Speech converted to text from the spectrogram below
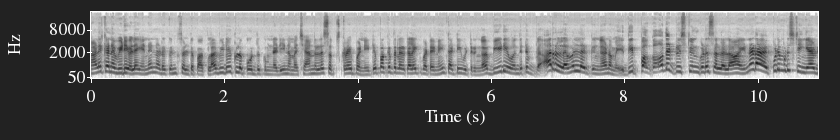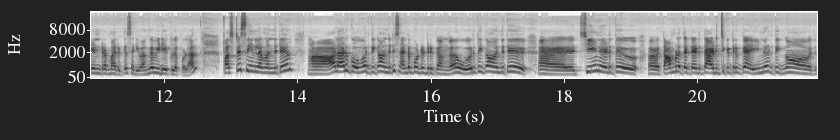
நாளைக்கான வீடியோவில் என்ன நடக்குன்னு சொல்லிட்டு பார்க்கலாம். வீடியோக்குள்ளே போகிறதுக்கு முன்னாடி நம்ம சேனலை சப்ஸ்கிரைப் பண்ணிவிட்டு பக்கத்தில் இருக்க லைக் பட்டனை தட்டி விட்டுருங்க. வீடியோ வந்துட்டு வேறு லெவலில் இருக்குங்க. நம்ம எதிர்பார்க்காத ட்விஸ்ட்டுன்னு கூட சொல்லலாம். என்னடா இப்படி முடிச்சிட்டிங்க அப்படின்ற மாதிரி இருக்குது சரி வாங்க வீடியோக்குள்ளே போகலாம் ஃபஸ்ட்டு சீனில் வந்துட்டு ஆள் ஆளுக்கு ஒவ்வொருத்திக்கும் வந்துட்டு சண்டை போட்டுட்டு இருக்காங்க. ஒருத்திக்கும் வந்துட்டு சீன் எடுத்து தாம்பளத்தட்டை எடுத்து அடிச்சுக்கிட்டு இருக்க. இன்னொருத்திக்கும்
